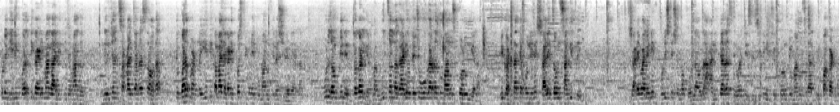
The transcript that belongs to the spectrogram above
पुढे गेली परत ती गाडी माग आली तिच्या मागं. निर्जन सकाळचा रस्ता होता. तो परत म्हटलं येते का माझ्या गाडीत बसती की तो माणूस तिला शिव्या द्यायला. पुढे जाऊन तिने दगड घेतला. उचलला गाडीवर त्याच्या उगारला तो माणूस पळून गेला. ही घटना त्या मुलीने शाळेत जाऊन सांगितली. शाळेवाल्यांनी पोलीस स्टेशनला फोन लावला आणि त्या रस्त्यावरची सीसीटीव्ही चेक करून तो माणूस रात्री पकडला.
